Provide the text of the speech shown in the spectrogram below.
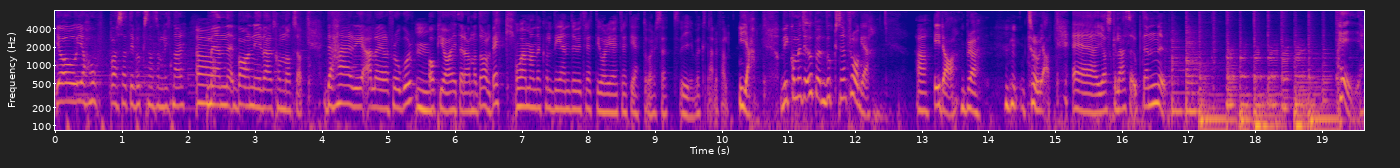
Ja, och jag hoppas att det är vuxna som lyssnar. Ja. Men barn är välkomna också. Det här är alla era frågor Mm. och jag heter Anna Dahlbäck. Och Amanda Koldén, du är 30 år, jag är 31 år så att vi är vuxna i alla fall. Ja, vi kommer ta upp en vuxenfråga Ja, idag, bra. tror jag. Eh, jag ska läsa upp den nu. Hej!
